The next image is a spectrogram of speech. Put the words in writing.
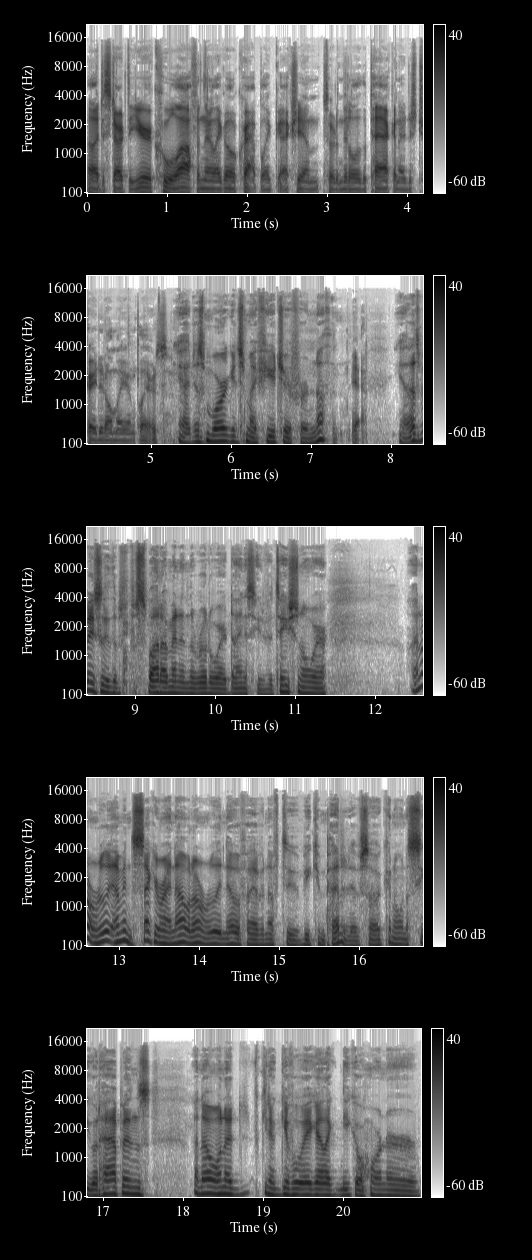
uh, to start the year cool off and they're like oh crap like actually i'm sort of middle of the pack and i just traded all my young players. Yeah I just mortgaged my future for nothing. Yeah. Yeah that's basically the spot i'm in in the RotoWire dynasty invitational where I don't really. I'm in second right now, but I don't really know if I have enough to be competitive. So I kind of want to see what happens. I don't want to, you know, give away a guy like Nico Hoerner or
